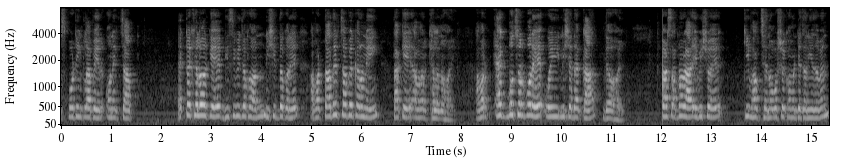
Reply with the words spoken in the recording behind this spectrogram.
স্পোর্টিং ক্লাবের অনেক চাপ। একটা খেলোয়াড়কে বিসিবি যখন নিষিদ্ধ করে, আবার তাদের চাপের কারণেই তাকে আবার খেলানো হয়। আবার এক বছর পরে ওই নিষেধাজ্ঞা দেওয়া হয়। আপনারা এ বিষয়ে কি ভাবছেন অবশ্যই কমেন্টে জানিয়ে যাবেন।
